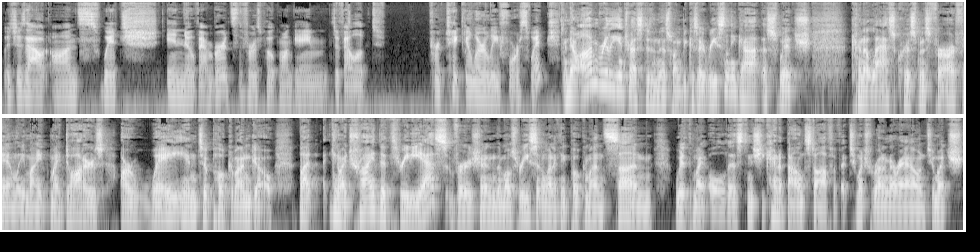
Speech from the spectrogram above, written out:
which is out on Switch in November. It's the first Pokemon game developed particularly for Switch. Now, I'm really interested in this one because I recently got a Switch kind of last Christmas for our family. My my daughters are way into Pokemon Go, but you know, I tried the 3DS version, the most recent one, I think Pokemon Sun with my oldest, and she kind of bounced off of it. Too much running around, too much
